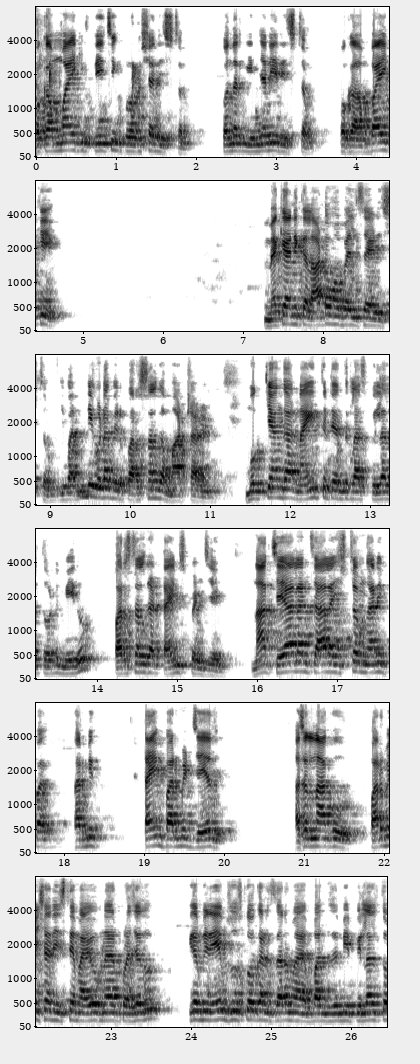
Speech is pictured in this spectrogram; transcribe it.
ఒక అమ్మాయికి టీచింగ్ ప్రొఫెషన్ ఇష్టం కొందరికి ఇంజనీర్ ఇష్టం ఒక అబ్బాయికి మెకానికల్ ఆటోమొబైల్ సైడ్ ఇష్టం. ఇవన్నీ కూడా మీరు పర్సనల్గా మాట్లాడండి. ముఖ్యంగా నైన్త్ టెన్త్ క్లాస్ పిల్లలతోటి మీరు పర్సనల్గా టైం స్పెండ్ చేయండి. నాకు చేయాలని చాలా ఇష్టం కానీ పర్మిట్ టైం పర్మిట్ చేయదు. అసలు నాకు పర్మిషన్ ఇస్తే మహబూబ్ నగర్ ప్రజలు ఇక మీరు ఏం చూసుకోకండి సార్ మా ఇబ్బంది మీ పిల్లలతో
